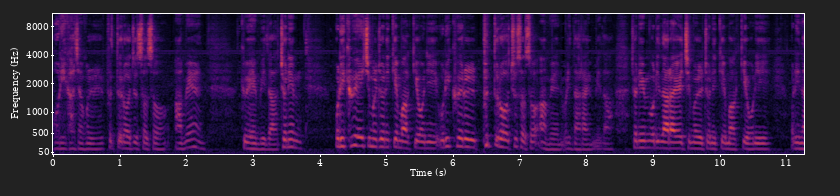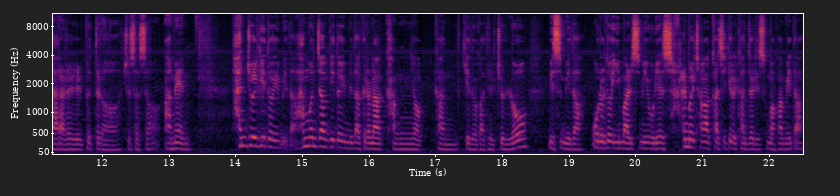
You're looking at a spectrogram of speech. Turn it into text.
우리 가정을 붙들어 주소서. 아멘. 교회입니다. 주님, 우리 교회의 짐을 주님께 맡기오니 우리 교회를 붙들어 주소서 아멘 우리 나라입니다 주님 우리 나라의 짐을 주님께 맡기오니 우리 나라를 붙들어 주소서 아멘 한 줄 기도입니다. 한 문장 기도입니다. 그러나 강력한 기도가 될 줄로 믿습니다. 오늘도 이 말씀이 우리의 삶을 장악하시기를 간절히 소망합니다.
